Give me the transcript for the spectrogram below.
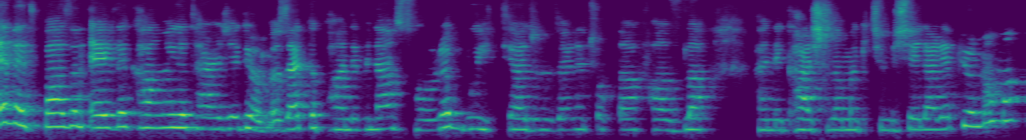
evet bazen evde kalmayı da tercih ediyorum. Özellikle pandemiden sonra bu ihtiyacın üzerine çok daha fazla hani karşılamak için bir şeyler yapıyorum ama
